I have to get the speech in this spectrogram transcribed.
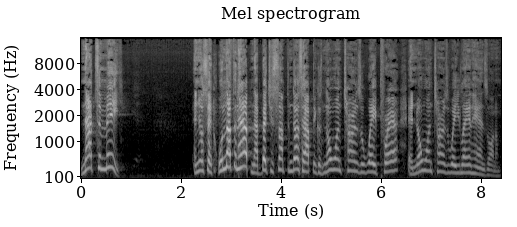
not to me. And you'll say, well, nothing happened. I bet you something does happen because no one turns away prayer and no one turns away laying hands on them.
